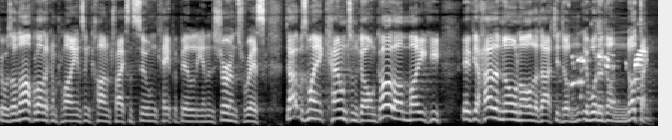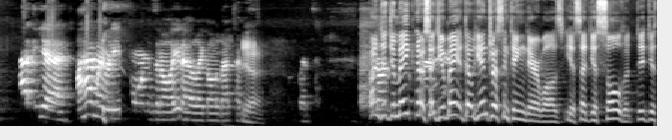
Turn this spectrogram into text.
there was an awful lot of compliance and contracts and suing capability and insurance risk. That was my accountant going, God Almighty! If you hadn't known all of that, you done you would have done nothing. Yeah, I had my release forms and all, you know, like all of that type yeah. of stuff. And did you make? No, said you made. The interesting thing there was you said you sold it. Did you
